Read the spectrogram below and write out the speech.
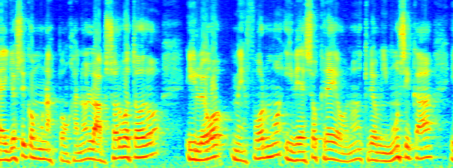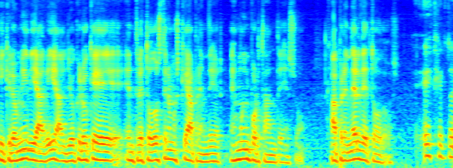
y yo soy como una esponja, ¿no? Lo absorbo todo y luego me formo y de eso creo, ¿no? Creo mi música y creo mi día a día. Yo creo que entre todos tenemos que aprender. Es muy importante eso. Aprender de todos. Es cierto,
